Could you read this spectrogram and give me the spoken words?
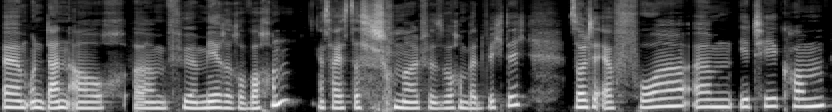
ähm, und dann auch ähm, für mehrere Wochen. Das heißt, das ist schon mal fürs Wochenbett wichtig. Sollte er vor ähm, ET kommen,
